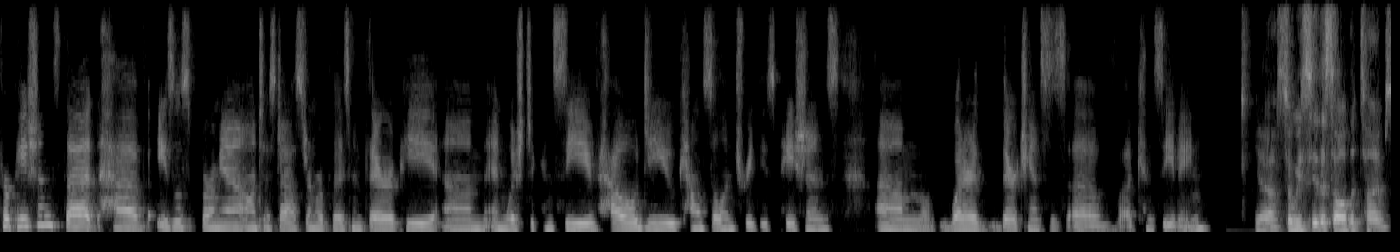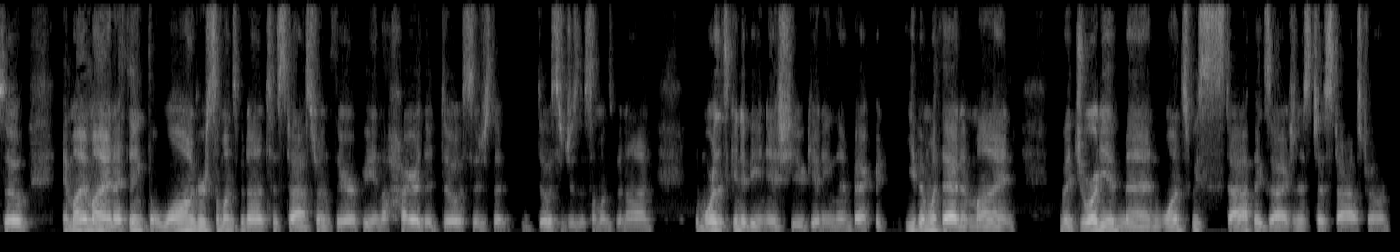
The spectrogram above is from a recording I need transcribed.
for patients that have azoospermia on testosterone replacement therapy um, and wish to conceive, how do you counsel and treat these patients? Um, what are their chances of uh, conceiving? Yeah, so we see this all the time. So in my mind, I think the longer someone's been on testosterone therapy and the higher the dosage that dosages that someone's been on, the more that's going to be an issue getting them back. But even with that in mind, the majority of men, once we stop exogenous testosterone,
